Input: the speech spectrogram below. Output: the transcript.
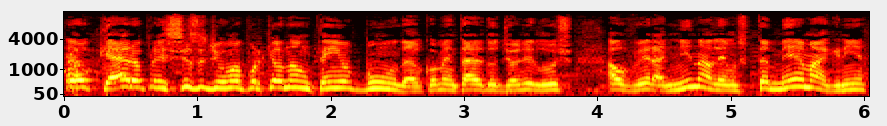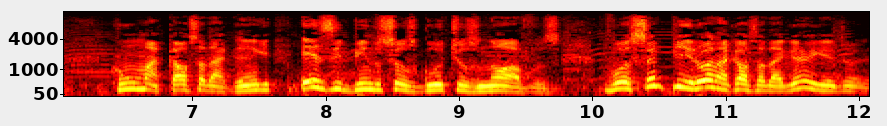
Eu quero, eu preciso de uma porque eu não tenho bunda. O comentário do Johnny Luxo ao ver a Nina Lemos, que também é magrinha, com uma calça da gangue, exibindo seus glúteos novos. Você pirou na calça da gangue, Johnny?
